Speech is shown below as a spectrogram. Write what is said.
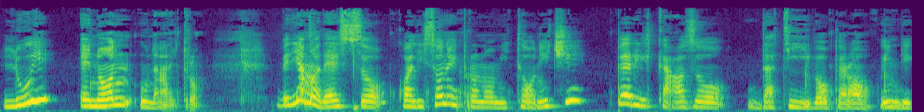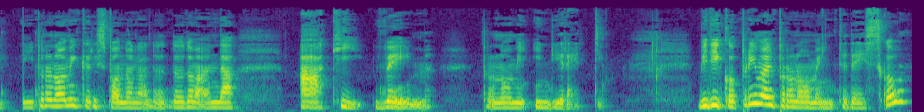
lui e non un altro. Vediamo adesso quali sono i pronomi tonici per il caso dativo, però, quindi i pronomi che rispondono alla domanda a chi, wem, pronomi indiretti. Vi dico prima il pronome in tedesco,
